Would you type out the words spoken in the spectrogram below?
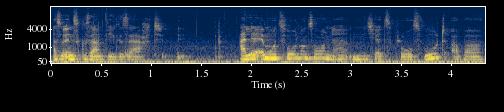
also insgesamt, wie gesagt, alle Emotionen und so, ne? nicht jetzt bloß Wut, aber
